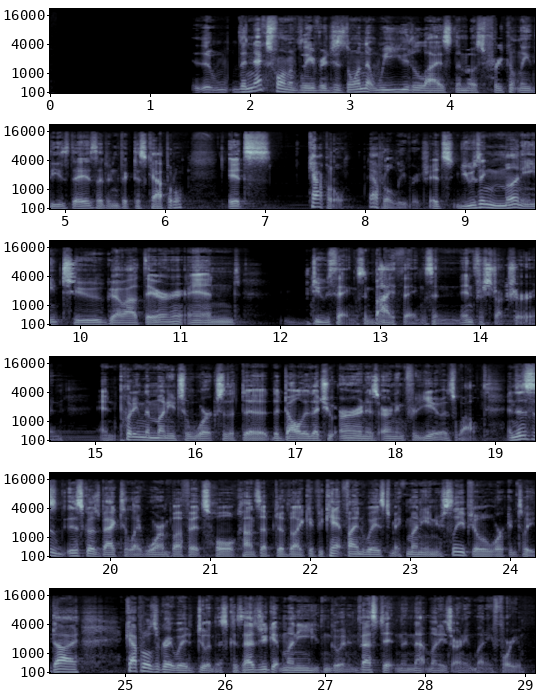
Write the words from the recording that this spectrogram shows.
The next form of leverage is the one that we utilize the most frequently these days at Invictus Capital. It's capital, capital leverage. It's using money to go out there and do things and buy things and infrastructure and and putting the money to work so that the the dollar that you earn is earning for you as well. And this is this goes back to like Warren Buffett's whole concept of like if you can't find ways to make money in your sleep, you'll work until you die. Capital is a great way of doing this because as you get money, you can go and invest it, and then that money is earning money for you.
